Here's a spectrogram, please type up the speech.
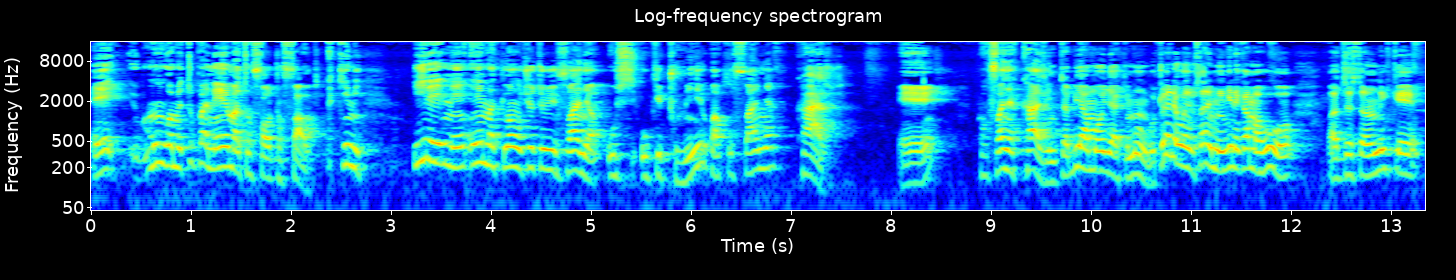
eh Mungu ametupa neema tofauti tofauti. Lakini ile neema kiwango chote ulifanya ukitumie kwa kufanya kazi. Eh kwa kufanya kazi ni tabia moja ya kimungu. Twende kwenye mstari mwingine kama huo wa Tesalonike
